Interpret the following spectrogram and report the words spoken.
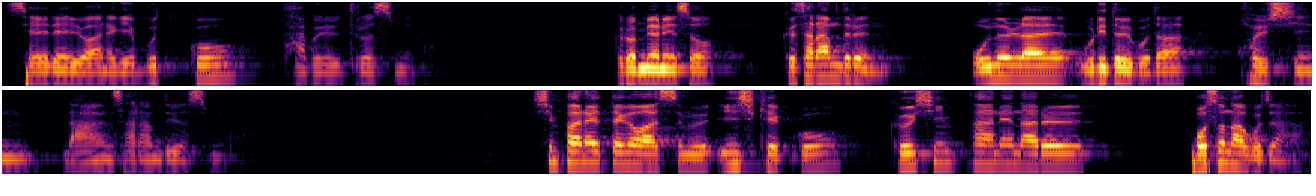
세례 요한에게 묻고 답을 들었습니다. 그런 면에서 그 사람들은 오늘날 우리들보다 훨씬 나은 사람들이었습니다. 심판의 때가 왔음을 인식했고 그 심판의 날을 벗어나고자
